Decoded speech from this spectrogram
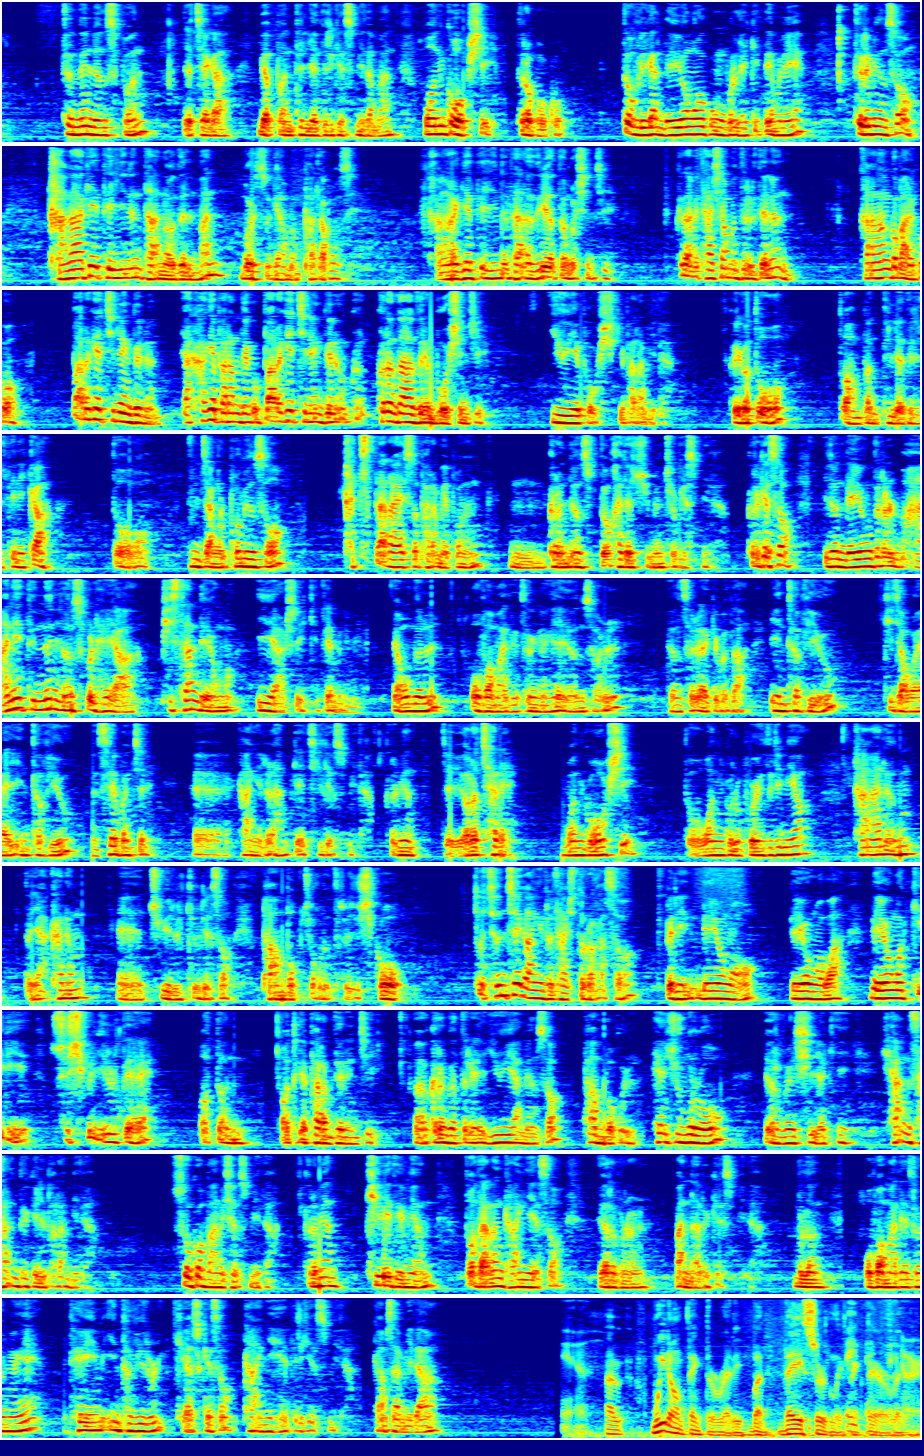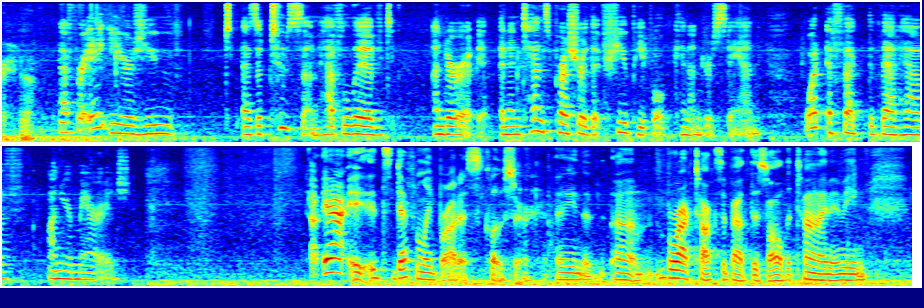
듣는 연습은 제가 몇 번 들려드리겠습니다만 원고 없이 들어보고 또 우리가 내용어 공부를 했기 때문에 들으면서 강하게 들리는 단어들만 머릿속에 한번 받아보세요. 강하게 들리는 단어들이 어떤 것인지 그 다음에 다시 한번 들을 때는 강한 거 말고 빠르게 진행되는 약하게 발음되고 빠르게 진행되는 그- 그런 단어들이 무엇인지 유의해 보시기 바랍니다. 그리고 또 또 한번 들려드릴 테니까 또 문장을 보면서 같이 따라해서 발음해 보는 음, 그런 연습도 가져주시면 좋겠습니다. 그렇게 해서 이런 내용들을 많이 듣는 연습을 해야 비슷한 내용을 이해할 수 있기 때문입니다. 네, 오늘 오바마 대통령의 연설, 연설이라기보다 인터뷰, 기자와의 인터뷰 세 번째 에, 강의를 함께 즐겼습니다. 그러면 이제 여러 차례 원고 없이 또 원고를 보여드리며 강한 음, 또 약한 음에 주의를 기울여서 반복적으로 들어주시고 또 전체 강의를 다시 돌아가서 특별히 내용어, 내용어와 내용어끼리 수식을 이룰 때 어떤 어떻게 발음되는지 어, 그런 것들에 유의하면서 반복을 해줌으로 여러분 실력이 향상되길 바랍니다. 수고 많으셨습니다. 그러면 기회 되면 또 다른 강의에서 여러분을 만나 뵙겠습니다. 물론 오바마 대통령의 퇴임 인터뷰를 계속해서 강의해 드리겠습니다. 감사합니다. Yeah. Uh, we don't think they're ready, but they certainly They think they are think they ready. Now, for eight years, you, as a Tucson, have lived under an intense pressure that few people can understand. What effect did that have on your marriage? Yeah, it- it's definitely brought us closer. I mean, the, um, Barack talks about this all the time. I mean,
